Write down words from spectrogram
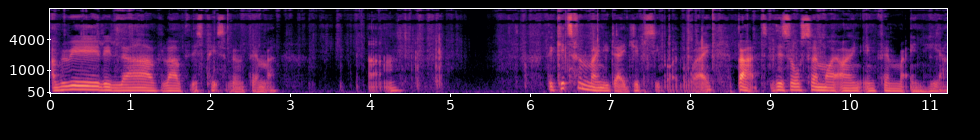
I really love, love this piece of ephemera. Um, the kit's from Rainy Day Gypsy, by the way. But there's also my own ephemera in here.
